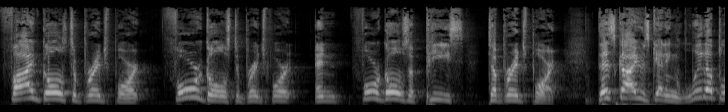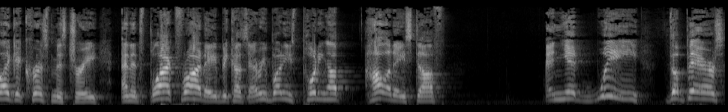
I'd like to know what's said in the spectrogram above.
five goals to Bridgeport, four goals to Bridgeport, and four goals apiece to Bridgeport. This guy who's getting lit up like a Christmas tree, and it's Black Friday because everybody's putting up holiday stuff and yet we, the Bears,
